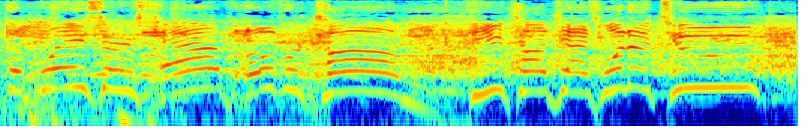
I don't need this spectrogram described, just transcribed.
The Blazers have overcome the Utah Jazz 102 to 93.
